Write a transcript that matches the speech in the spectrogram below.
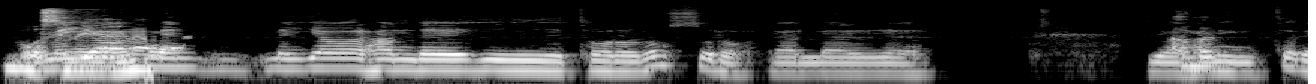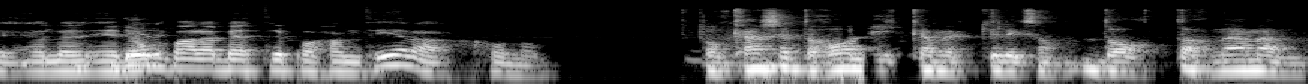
gå sina men gör, egna. Men, men gör han det i Toro Rosso då? Eller gör ja, han inte det? Eller är det... de bara bättre på att hantera honom? De kanske inte har lika mycket liksom, data. Nej, men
